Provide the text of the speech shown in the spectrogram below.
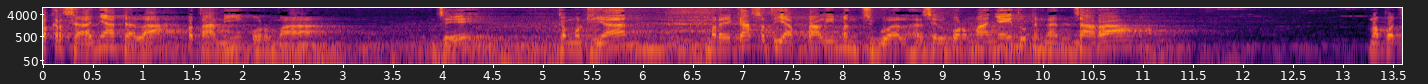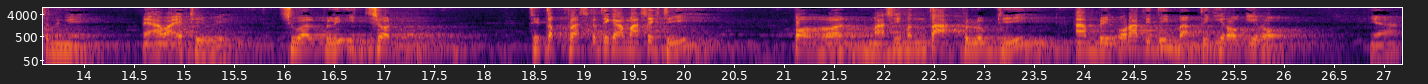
pekerjaannya adalah petani kurma. J. Kemudian mereka setiap kali menjual hasil kurmanya itu dengan cara napa jenenge? Nek awake dhewe. Jual beli ijon. Ditebas ketika masih di pohon masih mentah belum diambil. Ora ditimbang dikira-kira. Ya.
